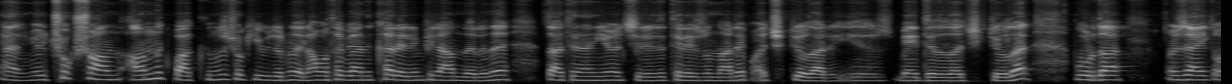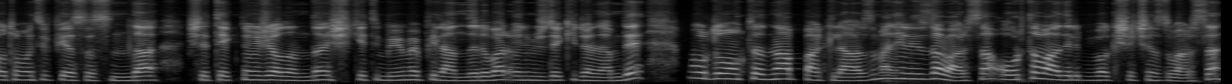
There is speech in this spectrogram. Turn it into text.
Yani çok şu an anlık baktığımızda çok iyi bir durumda değil. Ama tabii hani Karel'in planlarını zaten hani yöneticileri de televizyonlarda hep açıklıyorlar. e, Medyada da açıklıyorlar. Burada özellikle otomotiv piyasasında işte teknoloji alanında şirketin büyüme planları var önümüzdeki dönemde. Burada o noktada ne yapmak lazım? Hani elinizde varsa, orta vadeli bir bakış açınız varsa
